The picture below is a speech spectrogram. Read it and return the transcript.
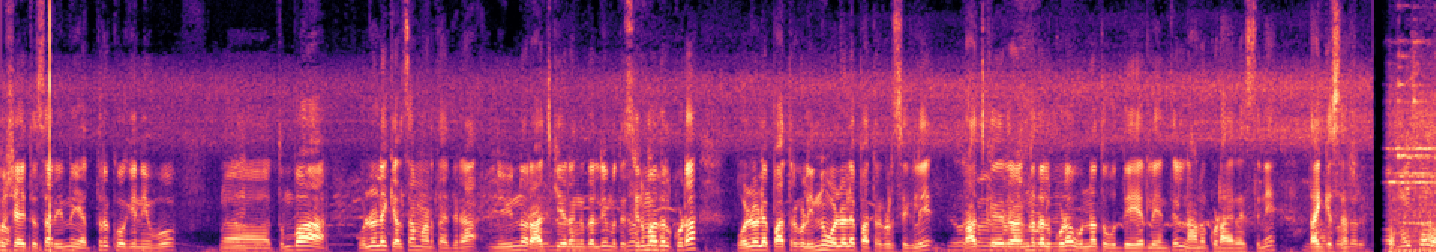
ಖುಷಿ ಆಯಿತು ಸರ್. ಇನ್ನು ಎತ್ತರಕ್ಕೆ ಹೋಗಿ ನೀವು ತುಂಬಾ ಒಳ್ಳೊಳ್ಳೆ ಕೆಲಸ ಮಾಡ್ತಾ ಇದ್ದೀರಾ. ನೀವು ಇನ್ನೂ ರಾಜಕೀಯ ರಂಗದಲ್ಲಿ ಮತ್ತು ಸಿನಿಮಾದಲ್ಲಿ ಕೂಡ ಒಳ್ಳೊಳ್ಳೆ ಪಾತ್ರಗಳು ಇನ್ನೂ ಒಳ್ಳೊಳ್ಳೆ ಪಾತ್ರಗಳು ಸಿಗಲಿ. ರಾಜಕೀಯ ರಂಗದಲ್ಲಿ ಕೂಡ ಉನ್ನತ ಹುದ್ದೆ ಏರಲಿ ಅಂತೇಳಿ ನಾನು ಕೂಡ ಹಾರೈಸ್ತೀನಿ. ಥ್ಯಾಂಕ್ ಯು ಸರ್ ಮೈಸೂರು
